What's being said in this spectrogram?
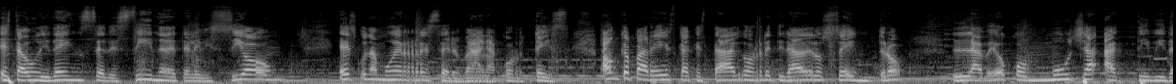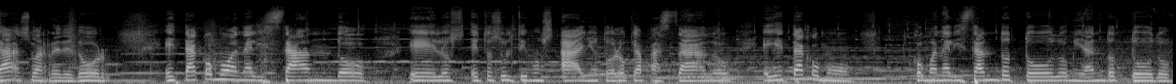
estadounidense de cine, de televisión. Es una mujer reservada, cortés. Aunque parezca que está algo retirada de los centros, la veo con mucha actividad a su alrededor. Está como analizando eh, los, estos últimos años, todo lo que ha pasado. Ella está como, como analizando todo, mirando todo.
